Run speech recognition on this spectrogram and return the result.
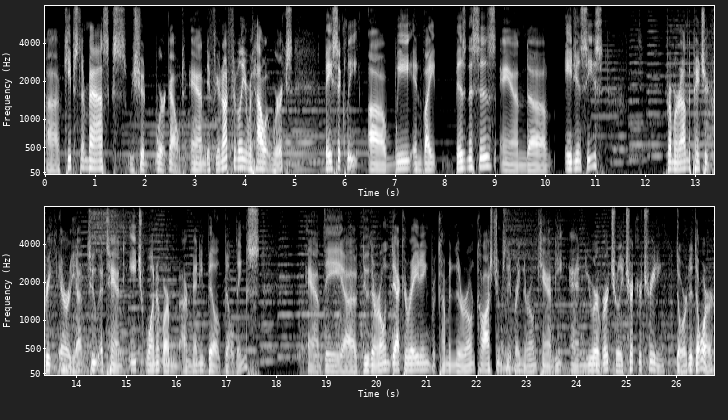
uh, keeps their masks, we should work out. And if you're not familiar with how it works, basically, uh, we invite businesses and uh, agencies from around the Pincher Creek area to attend each one of our, our many build buildings and they uh, do their own decorating, come in their own costumes, they bring their own candy, and you are virtually trick or treating door to door,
